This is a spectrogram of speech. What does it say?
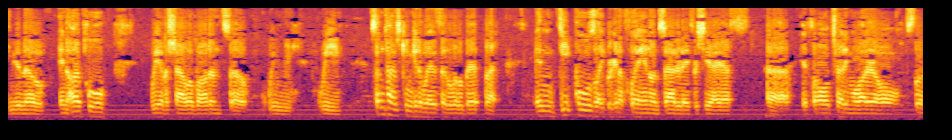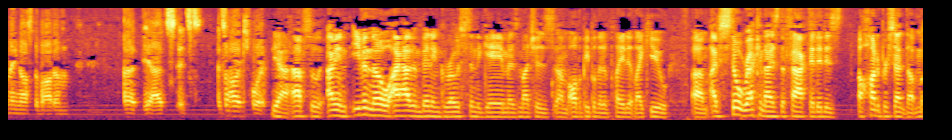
Even though in our pool we have a shallow bottom, so we we sometimes can get away with it a little bit. But in deep pools like we're gonna play in on Saturday for CIF, uh, it's all treading water, all swimming off the bottom. But yeah, it's it's it's a hard sport. Yeah, absolutely. I mean, even though I haven't been engrossed in the game as much as um, all the people that have played it, like you, um, I've still recognized the fact that it is 100% the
